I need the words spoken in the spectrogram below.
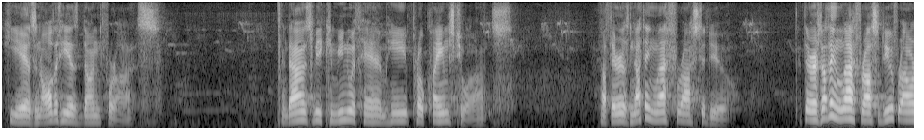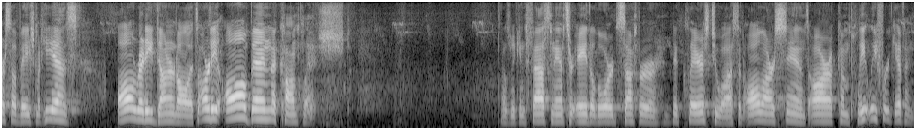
he is and all that he has done for us. And as we commune with him, he proclaims to us that there is nothing left for us to do. That there is nothing left for us to do for our salvation, but he has already done it all. It's already all been accomplished. As we confess and answer A, the Lord's Supper declares to us that all our sins are completely forgiven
